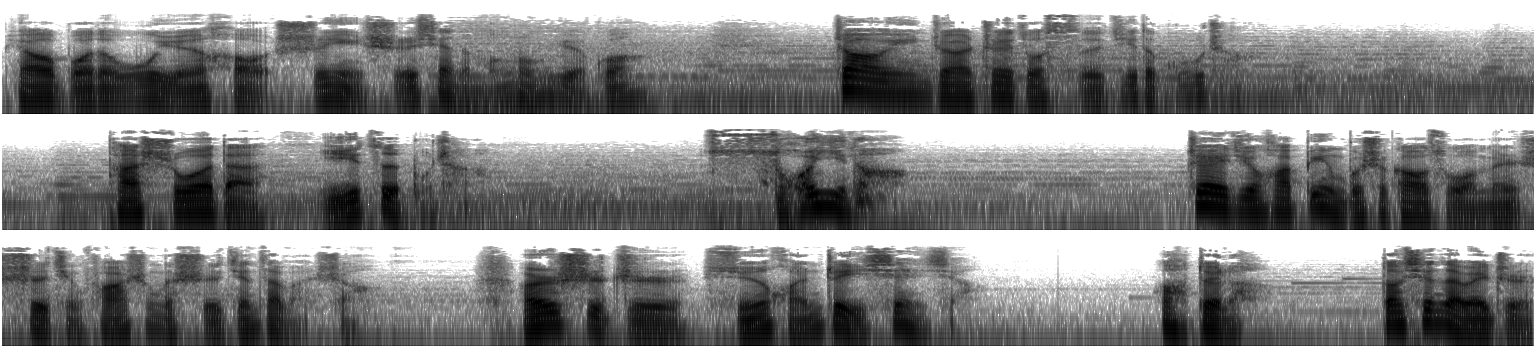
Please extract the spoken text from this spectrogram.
漂泊的乌云后时隐时现的朦胧月光，照映着这座死寂的孤城。”他说的一字不差。所以呢，这句话并不是告诉我们事情发生的时间在晚上，而是指循环这一现象。哦，对了，到现在为止，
